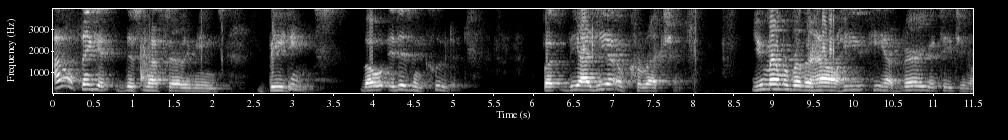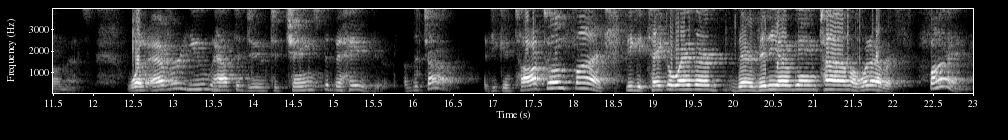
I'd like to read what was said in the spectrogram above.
I don't think it, this necessarily means beatings, though it is included. But the idea of correction. You remember Brother Hal, he, he had very good teaching on this. Whatever you have to do to change the behavior of the child. If you can talk to them, fine. If you can take away their, their video game time or whatever, fine.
